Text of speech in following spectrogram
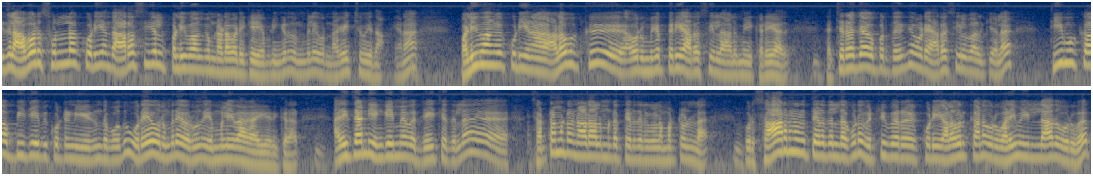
இதில் அவர் சொல்லக்கூடிய அந்த அரசியல் பழிவாங்கும் நடவடிக்கை அப்படிங்கிறது உண்மையிலே ஒரு நகைச்சுவை தான். ஏன்னா பழிவாங்கக்கூடிய அளவுக்கு அவர் மிகப்பெரிய அரசியல் ஆளுமை கிடையாது. ஹெச்ராஜாவை பொறுத்த வரைக்கும் அவருடைய அரசியல் வாழ்க்கையில் திமுக பிஜேபி கூட்டணி இருந்தபோது ஒரே ஒரு முறை அவர் வந்து எம்எல்ஏவாக ஆகியிருக்கிறார். அதை தாண்டி எங்கேயுமே அவர் ஜெயிச்சதில் சட்டமன்ற நாடாளுமன்ற தேர்தல்களில் மட்டும் இல்லை ஒரு சாரணர் தேர்தலில் கூட வெற்றி பெறக்கூடிய அளவிற்கான ஒரு வலிமை இல்லாத ஒருவர்.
